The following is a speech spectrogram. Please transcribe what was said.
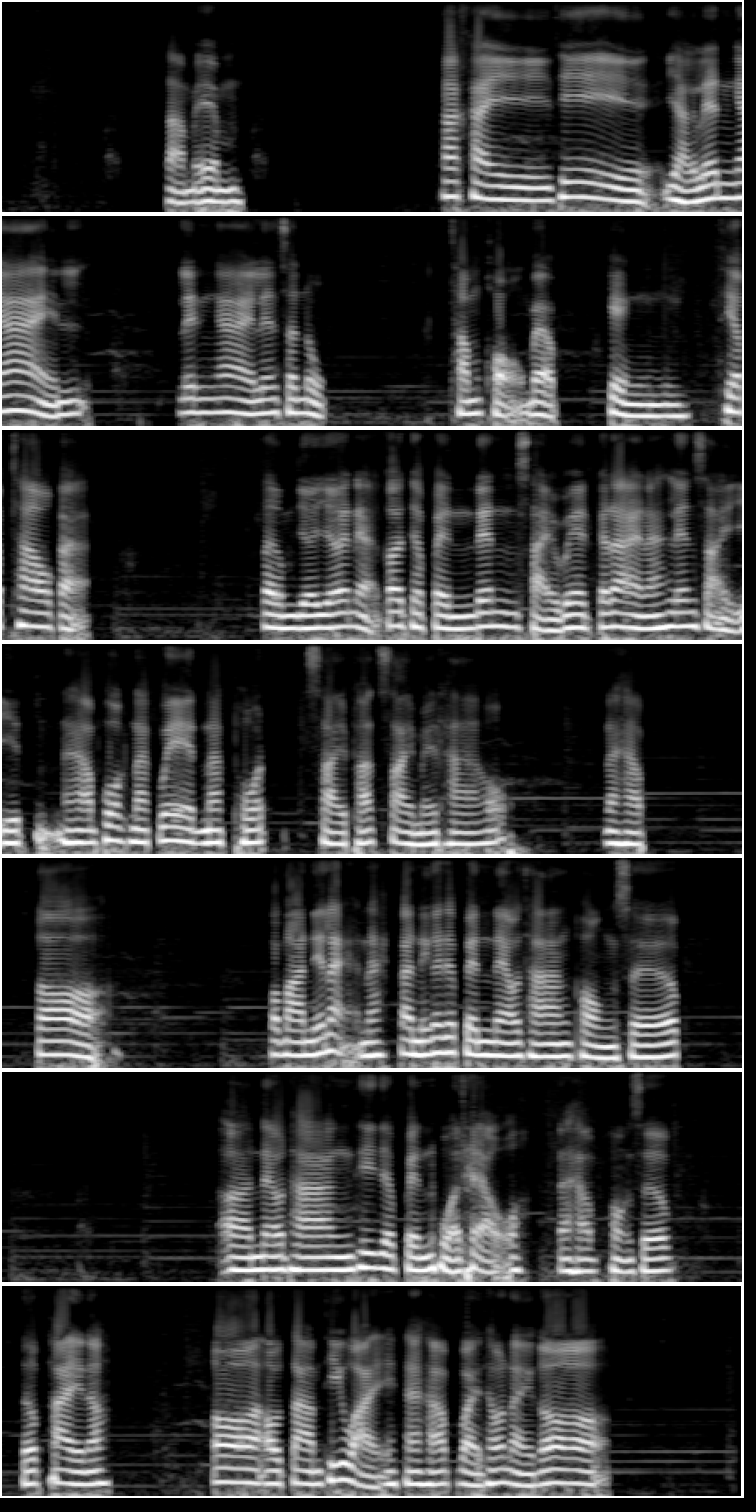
3M ถ้าใครที่อยากเล่นง่ายเล่นง่ายเล่นสนุกทำของแบบเก่งเทียบเท่ากับ เติมเยอะๆเนี่ยก็จะเป็นเล่นสายเวทก็ได้นะ เล่นสายอิทนะครับพวกนักเวทนักพจน์สายพัดสายไม้เท้านะครับ ก็ประมาณนี้แหละนะอันนี้ก็จะเป็นแนวทางของเซิร์ฟอ่อแนวทางที่จะเป็นหัวแถวนะครับของเซิร์ฟเซิร์ฟไทยเนาะก็เอาตามที่ไหวนะครับ ไหวเท่าไหนก็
